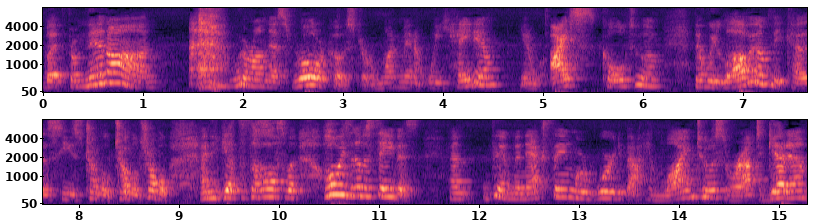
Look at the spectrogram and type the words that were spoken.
But from then on, we're on this roller coaster. One minute we hate him, you know, ice cold to him. Then we love him because he's trouble, trouble, trouble, and he gets us all. Oh, he's going to save us. And then the next thing, we're worried about him lying to us and we're out to get him.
